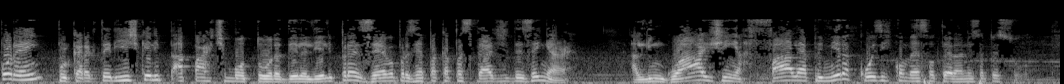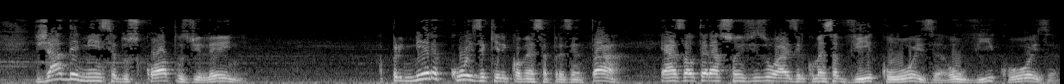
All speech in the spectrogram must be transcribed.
Porém, por característica, ele, a parte motora dele ali, ele preserva, por exemplo, a capacidade de desenhar. A linguagem, a fala é a primeira coisa que começa a alterar nessa pessoa. Já a demência dos corpos de Lane, a primeira coisa que ele começa a apresentar é as alterações visuais. Ele começa a ver coisa, ouvir coisa.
